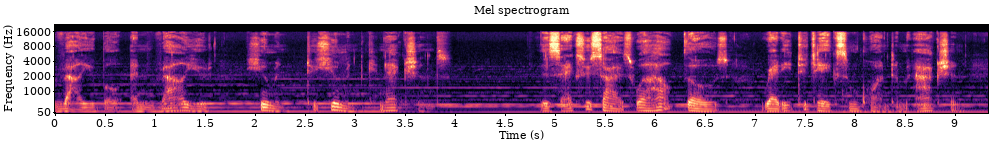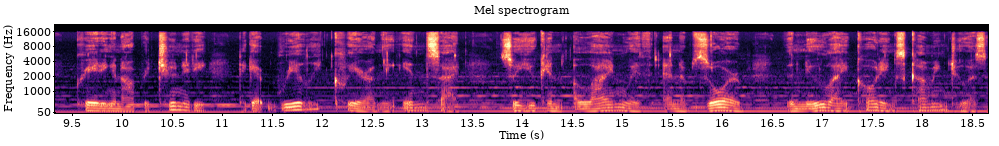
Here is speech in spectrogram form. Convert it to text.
valuable and valued human to human connections. This exercise will help those ready to take some quantum action, creating an opportunity to get really clear on the inside so you can align with and absorb the new light coatings coming to us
